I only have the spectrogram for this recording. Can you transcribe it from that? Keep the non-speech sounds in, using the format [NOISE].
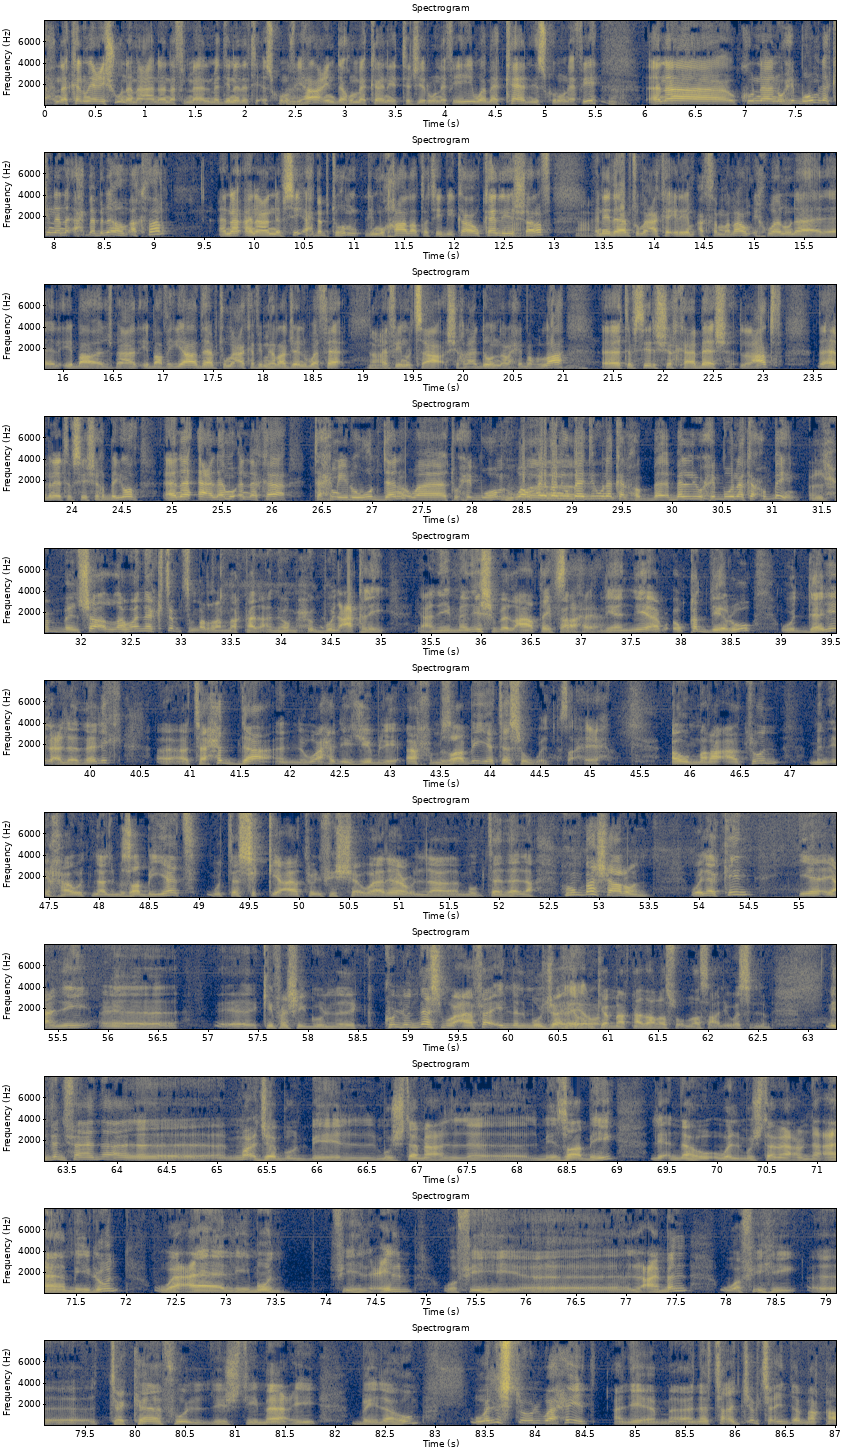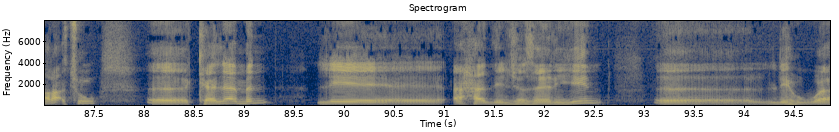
إحنا كانوا يعيشون معنا أنا في المدينة التي أسكن نعم. فيها عندهم مكان يتجرون فيه ومكان يسكنون فيه نعم. أنا كنا نحبهم لكننا أحببناهم أكثر أنا أنا عن نفسي أحببتهم لمخالطتي بك وكان لي الشرف نعم. أني ذهبت معك إليهم أكثر مرة. هم إخواننا الجماعة الإباضية. ذهبت معك في مهرجان الوفاء نعم. 2009 الشيخ العدون رحمه الله. آه تفسير الشيخ كعباش للعطف. ذهبنا تفسير الشيخ بيوض. أنا أعلم أنك تحمل ودا وتحبهم وهم أيضا يبادرونك الحب. بل يحبونك حبين. الحب إن شاء الله. وأنا كتبت مرة مقال عنهم حب عقلي. يعني مانيش بالعاطفة. صحيح. لأني أقدر والدليل على ذلك أتحدى أن واحد يجيب لي أخ مزابي يتسول. صحيح. أو امرأة من إخوتنا المزابيات متسكعات في الشوارع ولا مبتذلة. هم بشر ولكن يعني آه، آه، كيفاش يقول كل الناس معافى إلا المجاهرون كما قال رسول الله صلى الله عليه وسلم. إذا فأنا آه، معجب بالمجتمع الميزابي لأنه هو المجتمع عامل وعالم فيه العلم وفيه آه، العمل وفيه آه، التكافل الاجتماعي بينهم. ولست الوحيد يعني أنا تعجبت عندما قرأت كلاما لأحد الجزائريين اللي هو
